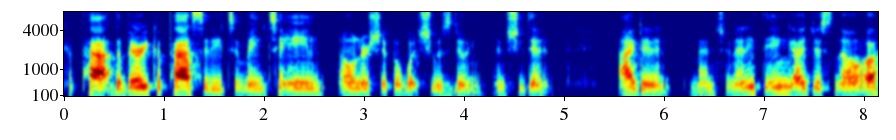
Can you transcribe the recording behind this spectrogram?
capa- the very capacity to maintain ownership of what she was doing, and she didn't. I didn't mention anything. I just know uh,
